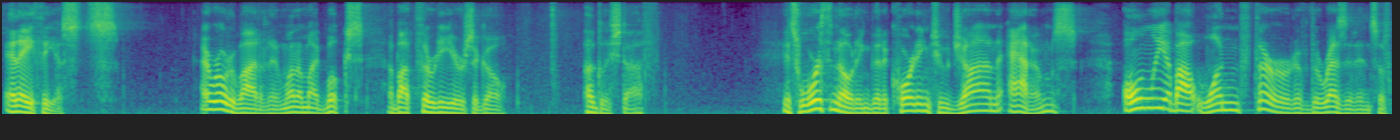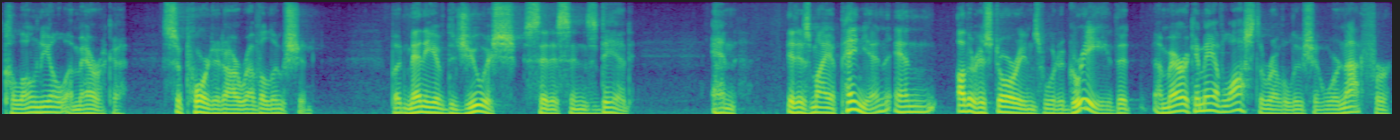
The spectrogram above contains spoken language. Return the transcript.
and atheists. I wrote about it in one of my books about 30 years ago. Ugly stuff. It's worth noting that according to John Adams, only about one third of the residents of colonial America supported our revolution, but many of the Jewish citizens did. And it is my opinion, and other historians would agree, that America may have lost the revolution were not for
